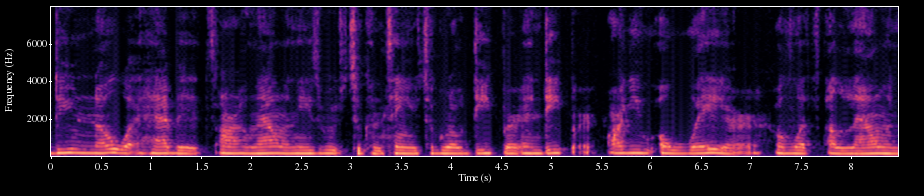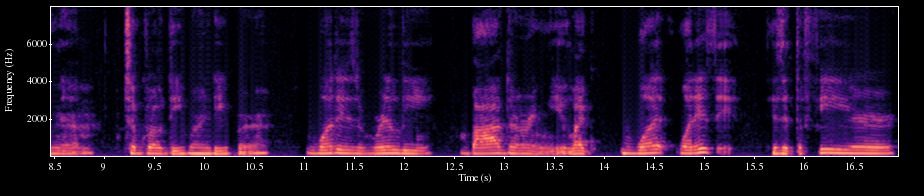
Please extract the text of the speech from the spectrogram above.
Do you know what habits are allowing these roots to continue to grow deeper and deeper? Are you aware of what's allowing them to grow deeper and deeper? What is really bothering you? Like what what is it? Is it the fear?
